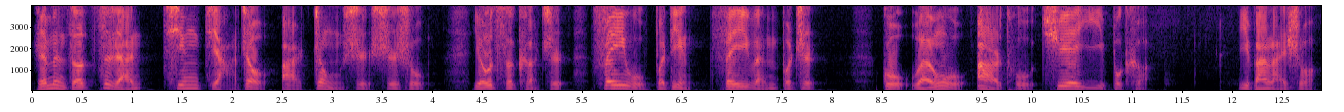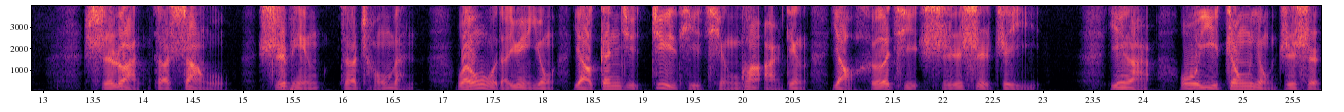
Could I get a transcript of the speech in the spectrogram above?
人们则自然轻甲胄而重视诗书。由此可知，非武不定，非文不治，故文武二途缺一不可。一般来说，时乱则上武，时平则重文。文武的运用要根据具体情况而定，要合其时势之宜。因而，武艺忠勇之士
